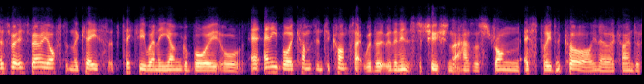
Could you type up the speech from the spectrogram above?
as very, it's very often the case, particularly when a younger boy or a, any boy comes into contact with a, with an institution that has a strong esprit de corps, you know, a kind of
